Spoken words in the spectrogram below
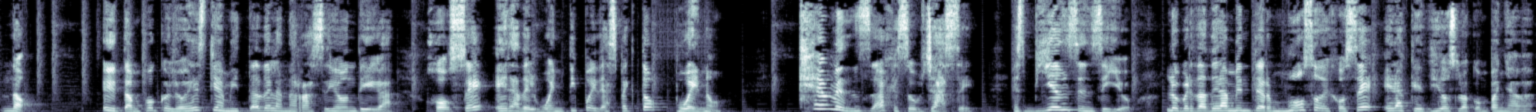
No. Y tampoco lo es que a mitad de la narración diga, José era del buen tipo y de aspecto bueno. ¿Qué mensaje subyace? Es bien sencillo. Lo verdaderamente hermoso de José era que Dios lo acompañaba.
